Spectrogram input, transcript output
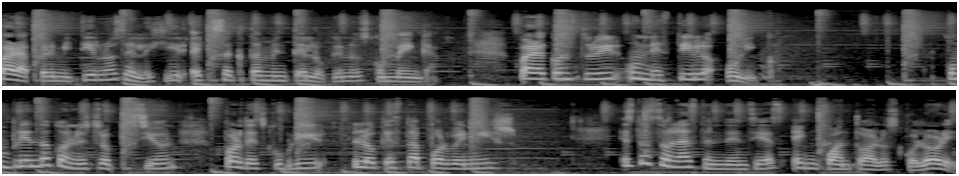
para permitirnos elegir exactamente lo que nos convenga, para construir un estilo único cumpliendo con nuestra opción por descubrir lo que está por venir. Estas son las tendencias en cuanto a los colores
